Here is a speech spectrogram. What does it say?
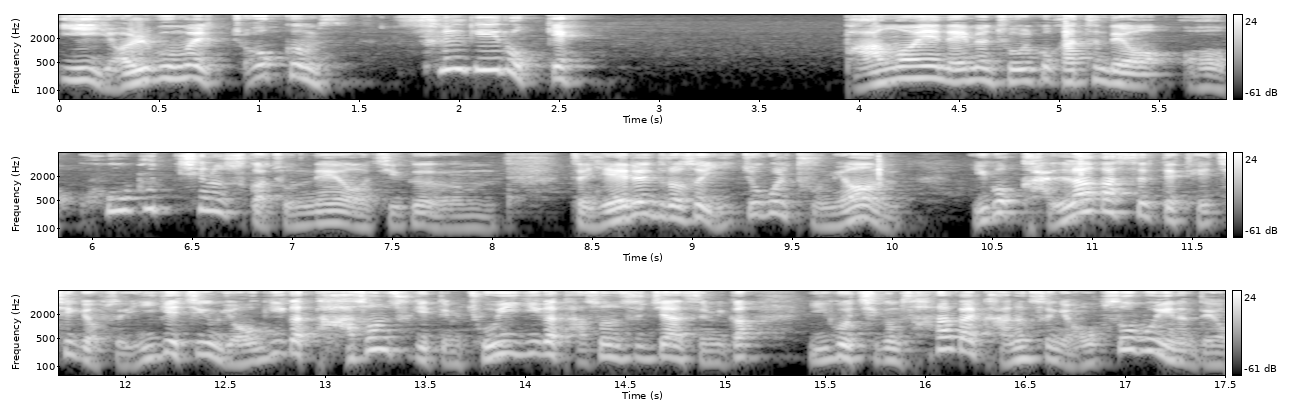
이 엷음을 조금 슬기롭게 방어해내면 좋을 것 같은데요. 어, 코 붙이는 수가 좋네요, 지금. 자, 예를 들어서 이쪽을 두면, 이거 갈라갔을 때 대책이 없어요. 이게 지금 여기가 다 선수기 때문에, 조이기가 다 선수지 않습니까? 이거 지금 살아갈 가능성이 없어 보이는데요.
